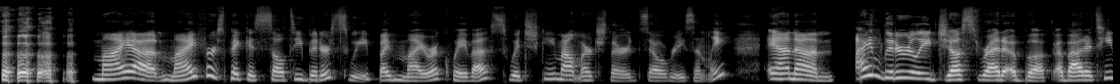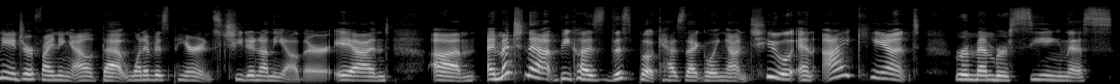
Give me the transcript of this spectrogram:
My uh my first pick is Salty Bittersweet by Mayra Cuevas, which came out March 3rd, so recently. And um I literally just read a book about a teenager finding out that one of his parents cheated on the other. And um I mention that because this book has that going on too, and I can't remember seeing this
